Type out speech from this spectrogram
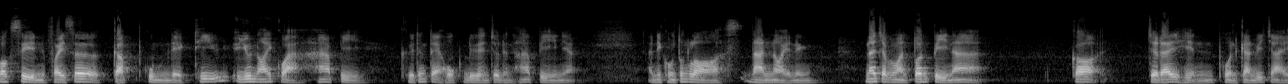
วัคซีนไฟเซอร์กับกลุ่มเด็กที่อายุน้อยกว่า 5 ปี คือตั้งแต่ 6 เดือนจนถึง 5 ปีเนี่ยอันนี้คงต้องรอนานหน่อยหนึ่งน่าจะประมาณต้นปีหน้า ก็ จะได้เห็นผลการวิจัย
